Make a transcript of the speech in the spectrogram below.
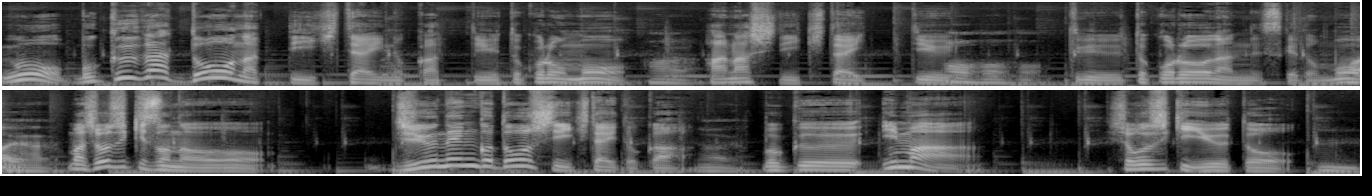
を僕がどうなっていきたいのかっていうところもはい。話していきたいっていうほうほうほっていうところなんですけども、はいはい。まあ正直その10年後どうしていきたいとかうはい。僕今正直言うとうん。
